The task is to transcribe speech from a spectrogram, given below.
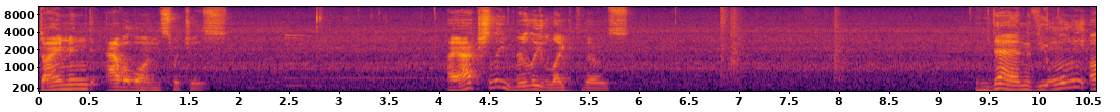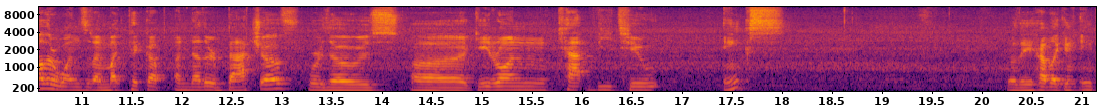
Diamond Avalon switches. I actually really liked those. And then the only other ones that I might pick up another batch of were those uh, Gateron Cat V2 inks, where they have like an ink,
